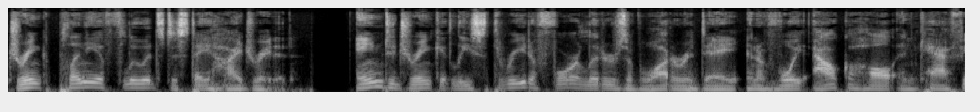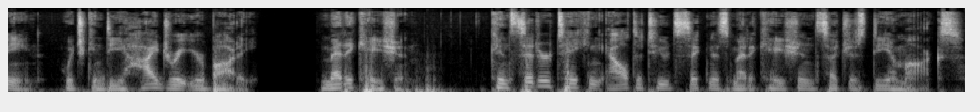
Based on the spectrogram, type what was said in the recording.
Drink plenty of fluids to stay hydrated. Aim to drink at least 3 to 4 liters of water a day and avoid alcohol and caffeine, which can dehydrate your body. Medication. Consider taking altitude sickness medication such as Diamox.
